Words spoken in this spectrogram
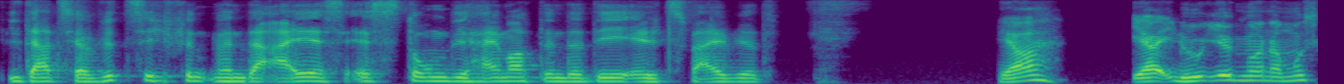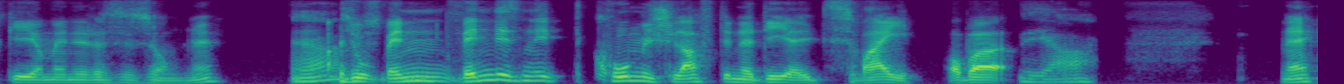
Ich darf es ja witzig finden, wenn der ISS-Dom die Heimat in der DL2 wird. Ja, ja, du irgendwann muss gehen am Ende der Saison, ne? Ja, also wenn, wenn das nicht komisch läuft in der DL2, aber. Ja. Ne?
